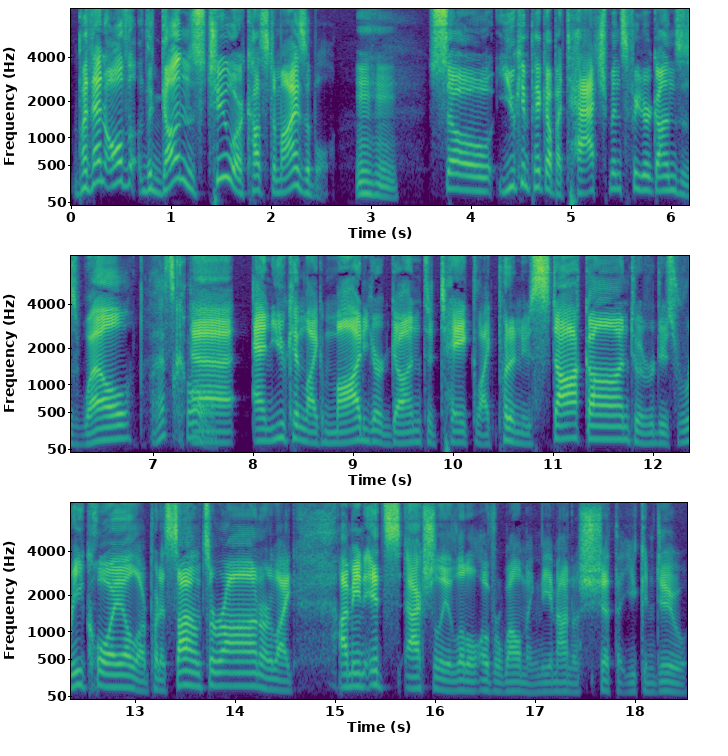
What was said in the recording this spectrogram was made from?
but then all the, the guns too are customizable. Mm-hmm. So you can pick up attachments for your guns as well. That's cool. Uh, and you can like mod your gun to take like put a new stock on to reduce recoil or put a silencer on or like I mean it's actually a little overwhelming the amount of shit that you can do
